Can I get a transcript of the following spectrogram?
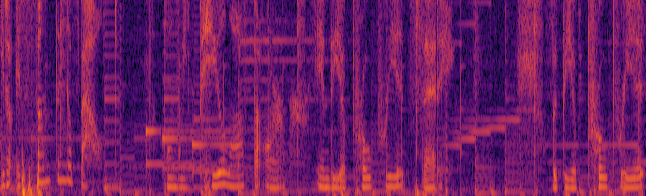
You know, it's something about when we peel off the armor in the appropriate setting with the appropriate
